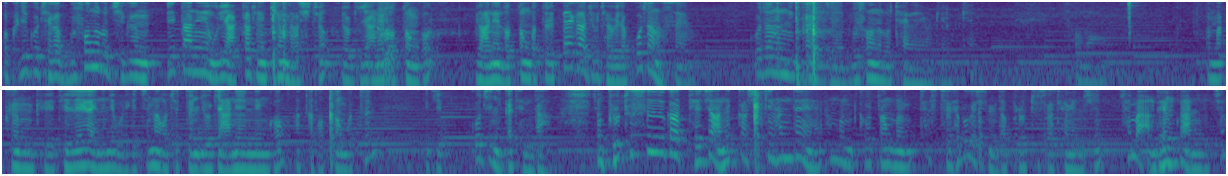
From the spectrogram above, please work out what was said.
어, 그리고 제가 무선으로 지금 일단은 우리 아까 전에 기억나시죠? 여기 안에 넣었던 것, 이 안에 넣었던 것들을 빼가지고 제가 여기다 꽂아놨어요. 꽂아놓으니까 이제 무선으로 되네요, 여기 이렇게. 그래서 뭐 얼마큼 그 delay가 있는지 모르겠지만 어쨌든 여기 안에 있는 거, 아까 넣었던 것들 여기 꽂으니까 된다. 좀 블루투스가 되지 않을까 싶긴 한데 한번 그것도 한번 테스트 해보겠습니다. 블루투스가 되는지 설마 안 되는 거 아니겠죠?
